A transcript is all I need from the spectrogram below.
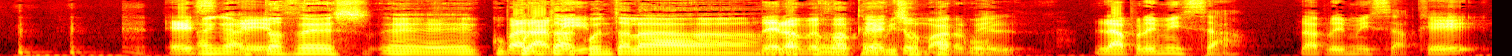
es, Venga, eh, entonces, eh, cuenta, cuenta, la. De lo mejor que ha hecho Marvel. La premisa. La premisa que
